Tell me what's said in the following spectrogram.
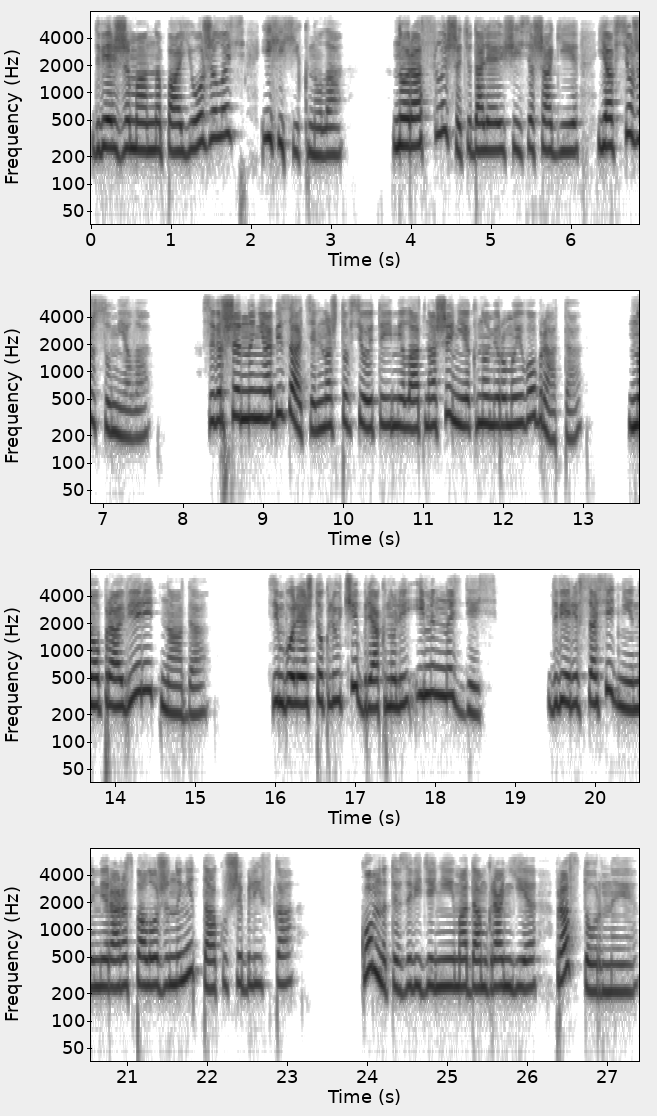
Дверь жеманно поежилась и хихикнула, но расслышать удаляющиеся шаги я все же сумела. Совершенно не обязательно, что все это имело отношение к номеру моего брата. Но проверить надо. Тем более, что ключи брякнули именно здесь. Двери в соседние номера расположены не так уж и близко. Комнаты в заведении мадам Гранье просторные.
